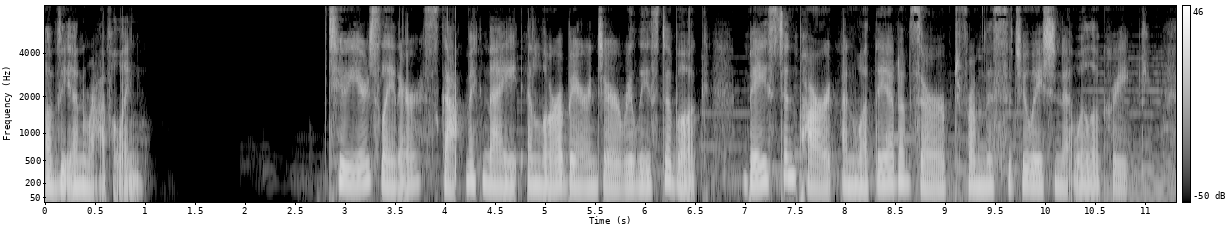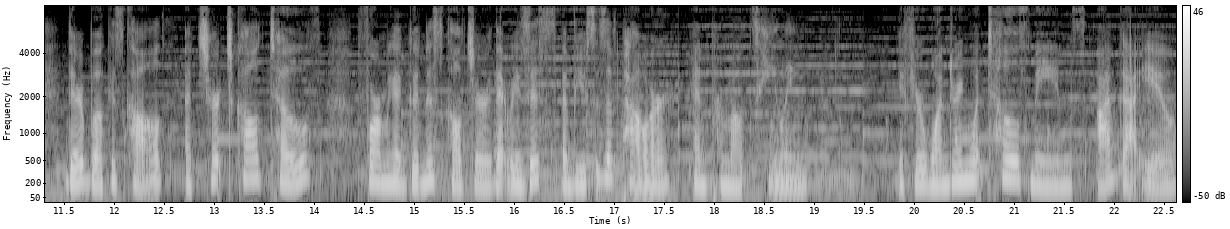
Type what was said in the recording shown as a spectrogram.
of the unraveling. Two years later, Scot McKnight and Laura Barringer released a book based in part on what they had observed from this situation at Willow Creek. Their book is called A Church Called Tov Forming a Goodness Culture That Resists Abuses of Power and Promotes Healing. If you're wondering what Tov means, I've got you.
